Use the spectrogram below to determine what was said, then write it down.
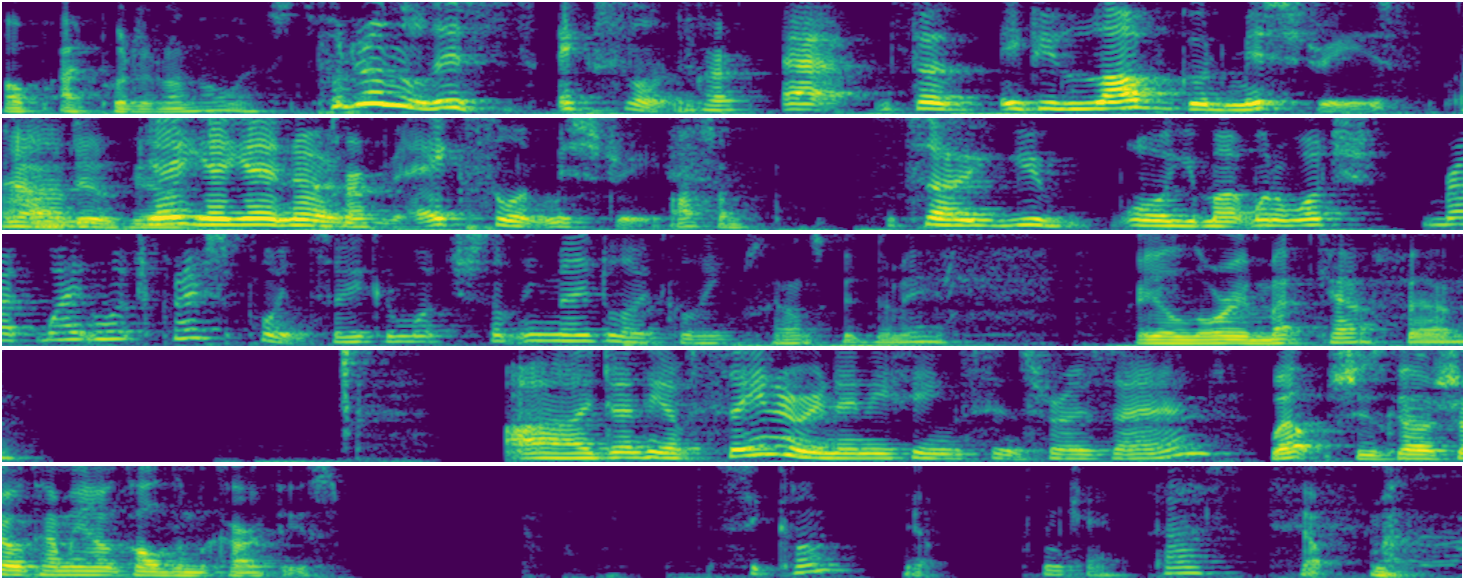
I'll, I put it on the list. Put it on the list. It's excellent. Okay. Uh, for if you love good mysteries. Yeah, I um, do, Yeah, yeah. yeah, yeah. No, Okay. excellent mystery. Awesome. So you, or you might want to watch, wait and watch Gracepoint, so you can watch something made locally. Sounds good to me. Are you a Laurie Metcalf fan? I don't think I've seen her in anything since Roseanne Well, she's got a show coming out called The McCarthys. sitcom. Yep. Okay, pass. Yep.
